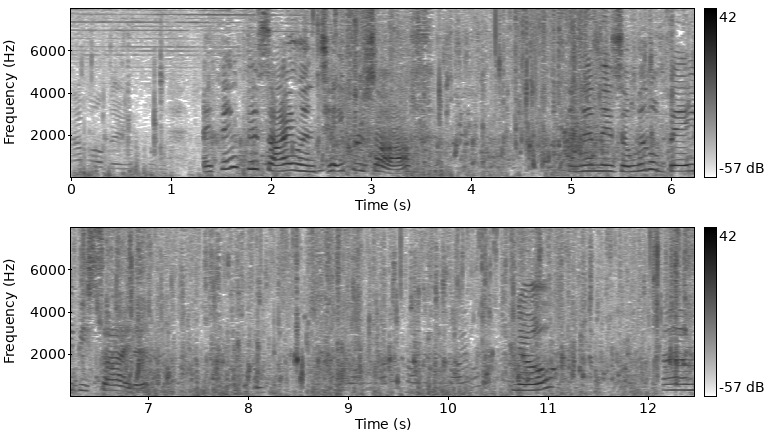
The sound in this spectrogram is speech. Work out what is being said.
have all day. So. I think this island tapers off, and then there's a little bay beside it. No. Um,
